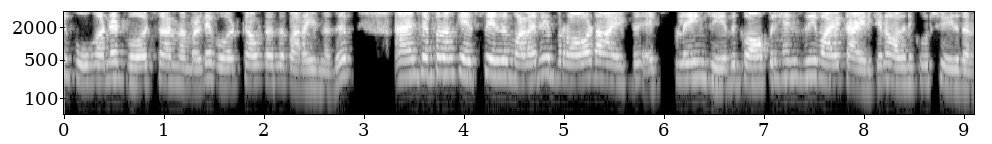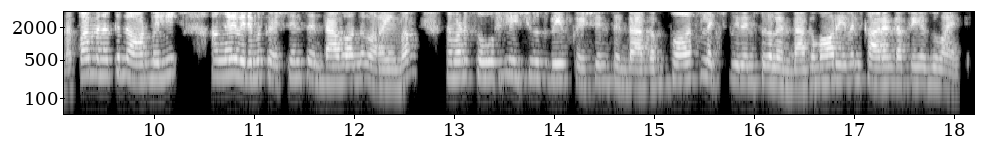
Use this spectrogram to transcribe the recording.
to four hundred words ആണ് നമ്മളുടെ വേർഡ് കൗണ്ട് എന്ന് പറയുന്നത്. ആൻഡ് അപ്പൊ നമുക്ക് എസ് എഴുതും വളരെ ബ്രോഡ് ആയിട്ട് എക്സ്പ്ലെയിൻ ചെയ്ത് കോംപ്രിഹെൻസീവ് ആയിട്ടായിരിക്കണം അതിനെക്കുറിച്ച് എഴുതേണ്ടത്. അപ്പൊ നമുക്ക് നോർമലി അങ്ങനെ വരുമ്പോൾ ക്വസ്റ്റ്യൻസ് ഉണ്ടാവുക എന്ന് പറയുമ്പോൾ നമ്മുടെ സോഷ്യൽ ഇഷ്യൂസ് ബേസ്ഡ് ക്വസ്റ്റ്യൻസ് ഉണ്ടാകും പേഴ്സണൽ എക്സ്പീരിയൻസുകൾ ഉണ്ടാകും ഓർ ഈവൻ കറണ്ട് അഫയേഴ്സുമായിരിക്കും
